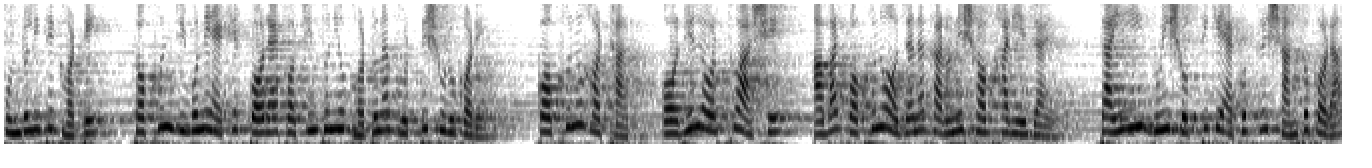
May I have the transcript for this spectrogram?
কুণ্ডলিতে ঘটে, তখন জীবনে একের পর এক অচিন্তনীয় ঘটনা ঘটতে শুরু করে। কখনো হঠাৎ অঢেল অর্থ আসে, আবার কখনো অজানা কারণে সব হারিয়ে যায়। তাই এই দুই শক্তিকে একত্রে শান্ত করা,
